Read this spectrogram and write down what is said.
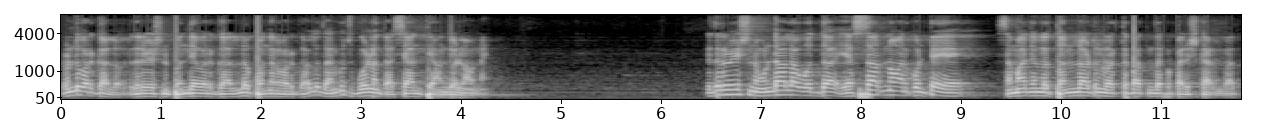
రెండు వర్గాల్లో రిజర్వేషన్ పొందే వర్గాల్లో పొందని వర్గాల్లో దాని గురించి బోల్డంత అశాంతి ఆందోళన ఉన్నాయి. రిజర్వేషన్ ఉండాలా వద్దా? ఎస్ఆర్ నో అనుకుంటే సమాజంలో తన్నులాటలు రక్తపాతం తప్ప పరిష్కారం కాదు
